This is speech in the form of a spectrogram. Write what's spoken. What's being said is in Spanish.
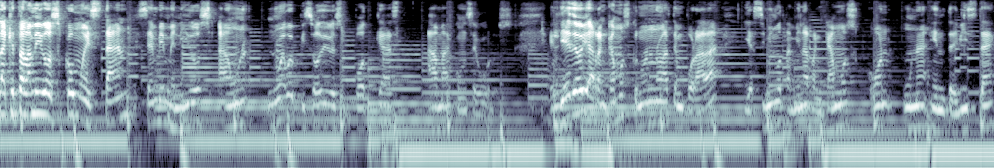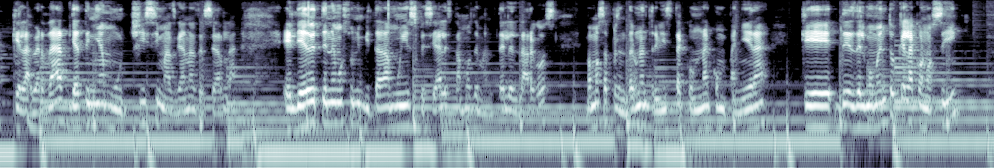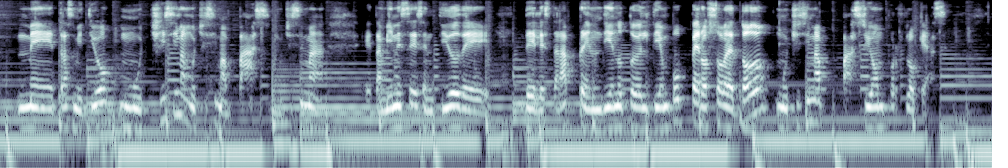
Hola, ¿qué tal amigos? ¿Cómo están? Sean bienvenidos a un nuevo episodio de su podcast Ama con Seguros. El día de hoy arrancamos con una nueva temporada y asimismo también arrancamos con una entrevista que la verdad ya tenía muchísimas ganas de hacerla. El día de hoy tenemos una invitada muy especial, estamos de manteles largos. Vamos a presentar una entrevista con una compañera que desde el momento que la conocí me transmitió muchísima, muchísima paz, muchísima, eh, también ese sentido de, del estar aprendiendo todo el tiempo, pero sobre todo muchísima pasión por lo que hace.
